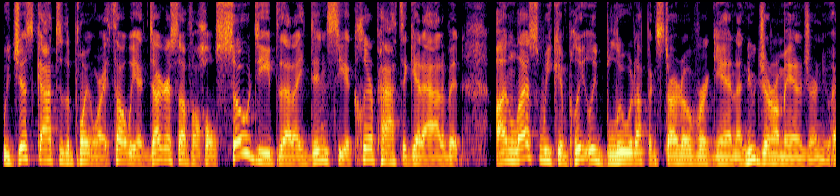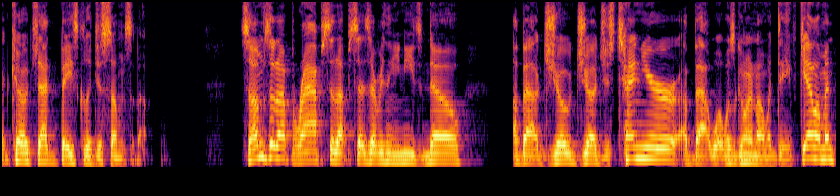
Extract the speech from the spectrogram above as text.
We just got to the point where I thought we had dug ourselves a hole so deep that I didn't see a clear path to get out of it unless we completely blew it up and start over again. A new general manager, a new head coach. That basically just sums it up. Sums it up, wraps it up, says everything you need to know about Joe Judge's tenure, about what was going on with Dave Gettleman,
